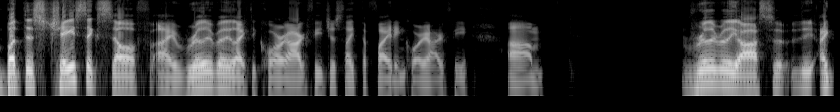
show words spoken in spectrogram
But this chase itself, I really, really like the choreography, just like the fighting choreography. Um, really really awesome the, I,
